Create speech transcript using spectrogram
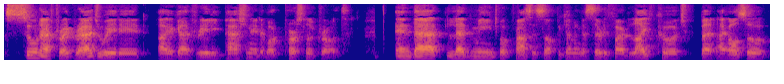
soon after I graduated, I got really passionate about personal growth. And that led me to a process of becoming a certified life coach, but I also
